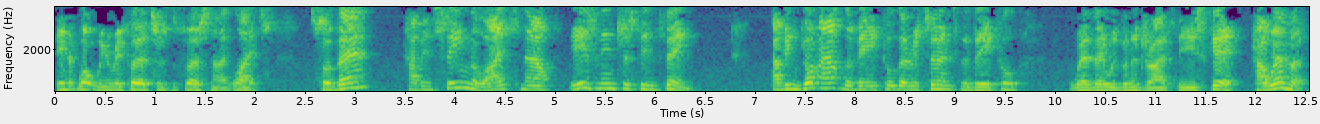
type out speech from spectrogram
in what we refer to as the first night lights. So then, having seen the lights, now here's an interesting thing. Having got out the vehicle, they returned to the vehicle where they were going to drive to the Eastgate. However,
